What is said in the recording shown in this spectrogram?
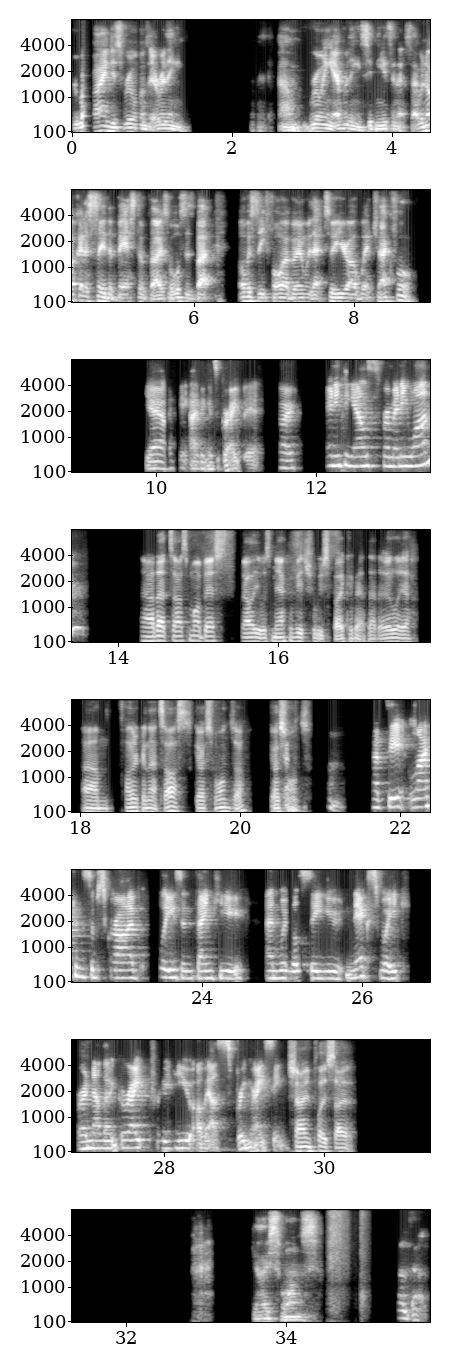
the rain just ruins everything. Um, ruining everything in Sydney, isn't it? So we're not going to see the best of those horses, but obviously Fireburn with that two-year-old wet track form yeah, I think I think it's a great bet. So, anything else from anyone? Uh, that's us. My best value was Malkovich. We spoke about that earlier. Um, I reckon that's us. Go Swans, huh? Go Swans. That's it. Like and subscribe, please, and thank you. And we will see you next week for another great preview of our spring racing. Shane, please say it. Go Swans. Well done.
